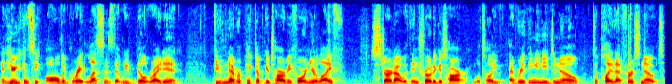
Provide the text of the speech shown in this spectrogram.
And here you can see all the great lessons that we've built right in. If you've never picked up guitar before in your life, Start out with Intro to Guitar. We'll tell you everything you need to know to play that first note.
